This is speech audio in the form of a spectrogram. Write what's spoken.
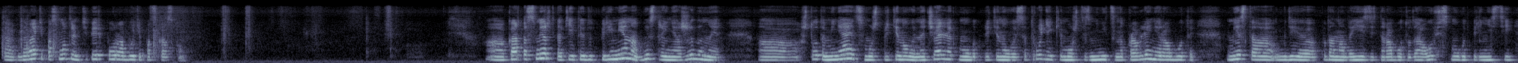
Так, давайте посмотрим теперь по работе подсказку. Карта смерть, какие-то идут перемены, быстрые, неожиданные. А, что-то меняется, может прийти новый начальник, могут прийти новые сотрудники, может измениться направление работы, место, где, куда надо ездить на работу, да, офис могут перенести.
